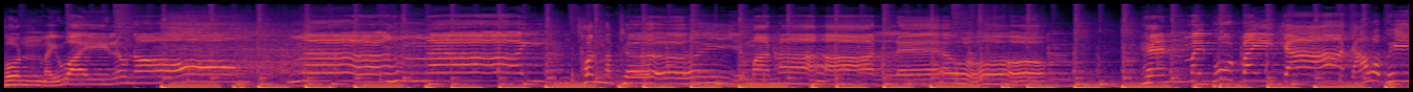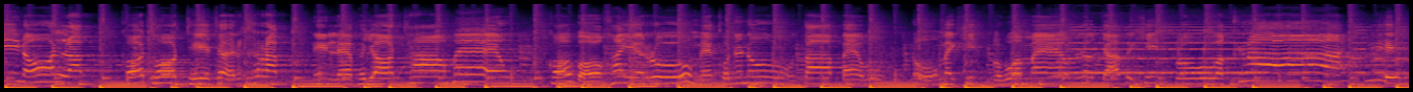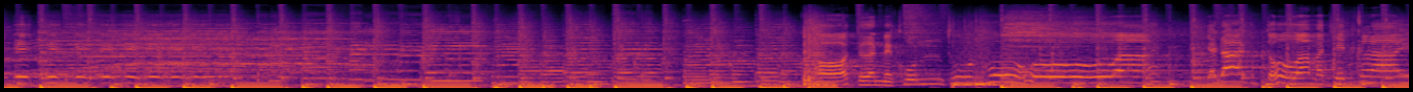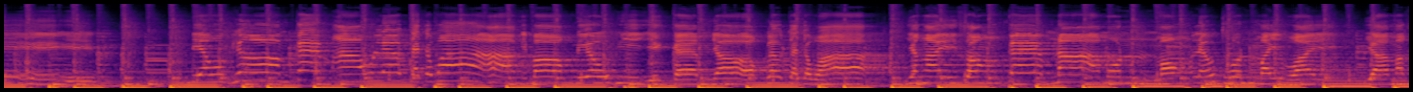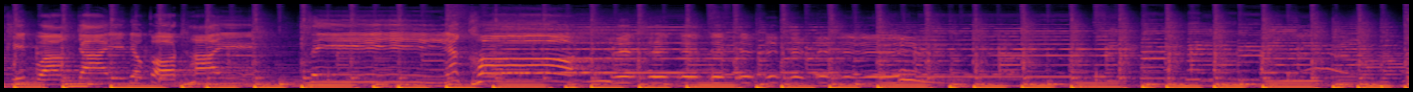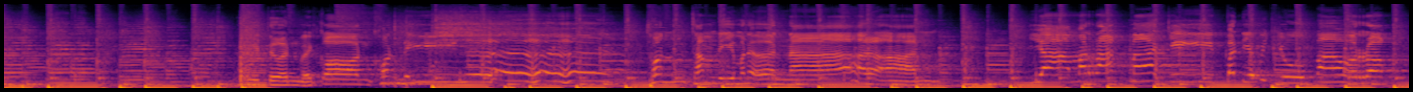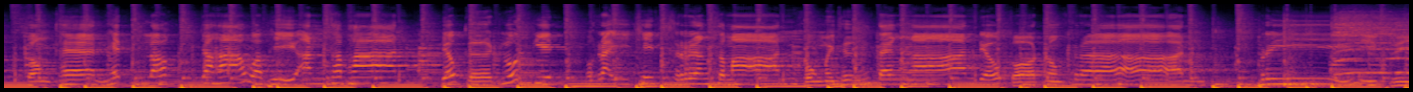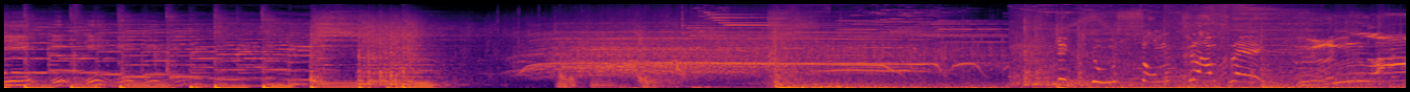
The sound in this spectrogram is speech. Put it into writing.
ทนไม่ไหวแล้วน้องงางายทนทำเฉยมานานแล้ว เห็นไม่พูดไม่จาถามว่าพี่นอนหลับ ขอโทษทีเถิดครับ นี่แหละพยอดเท้าแมว ขอบอกให้รู้แม่คนนู้ตาแป๋วหนูไม่คิดกลัวแมวแล้วจะไป เตือนแม่คุณทูลหัวจะได้กับตัวมาชิดใกล้เดี๋ยวพี่อมแก้มเอาแล้วจะจะว่าไม่บอกเดี๋ยวพี่หยิกแก้มยอกแล้วจะจะว่า ยังไงส่องแก้มหน้ามนมองแล้วทนไม่ไหว อย่ามาคิดวางใจเดี๋ยวกอดให้สี เตือนไว้ก่อนคนดีเงยทนทำดีมันเอินนานอย่ามารักมาจีบประเดี๋ยวไปจูบเมาหรอกส่องแขนเฮ็ดล็อก จะหาว่าพี่อันธพาลเดี๋ยวเกิดงุดหงิดว่าใครชิดเครื่องสมาน คงไม่ถึงแต่งงาน เดี๋ยวกอดน้องครานปรีปรี เพลงเงินล้าน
